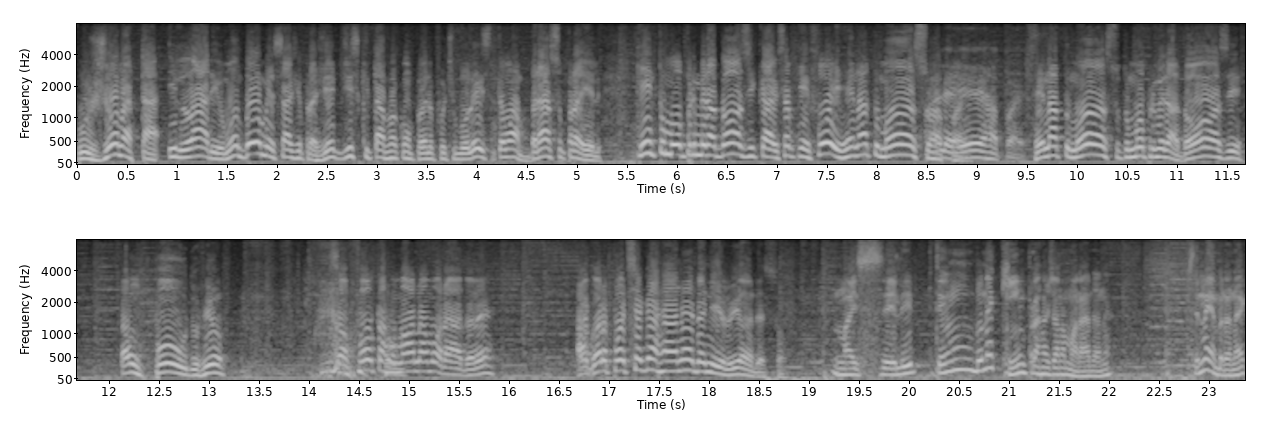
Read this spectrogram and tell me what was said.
O Jonathan Hilário mandou mensagem para gente, disse que estava acompanhando o futebolês, então um abraço para ele. Quem tomou a primeira dose, Caio, sabe quem foi? Renato Manso, Olha rapaz. aí, rapaz. Renato Manso tomou a primeira dose, tá um poldo, viu? Só falta arrumar a namorada, né? Agora pode se agarrar, né, Danilo e Anderson? Mas ele tem um bonequinho para arranjar namorada, né? Você lembra, né?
